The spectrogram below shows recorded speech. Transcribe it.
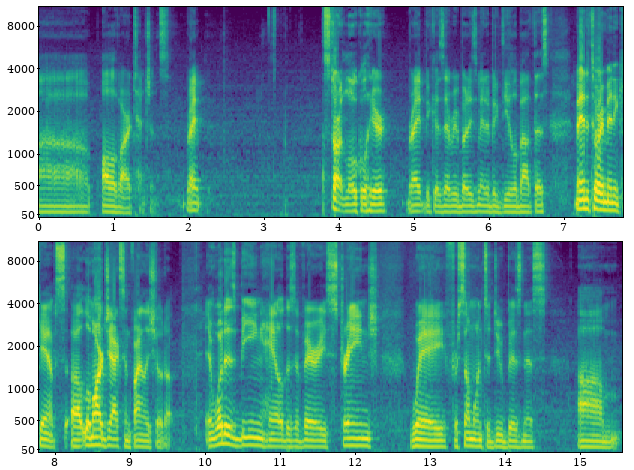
uh, all of our attentions, right? start local here, right? Because everybody's made a big deal about this. Mandatory mini camps. Uh, Lamar Jackson finally showed up. And what is being hailed as a very strange way for someone to do business. Um,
